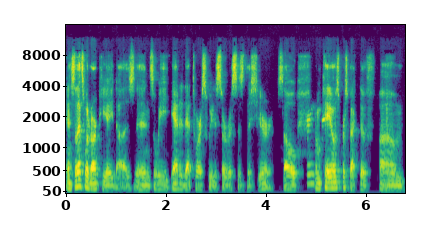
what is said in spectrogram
and so that's what rpa does and so we added that to our suite of services this year so from ko's perspective um,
